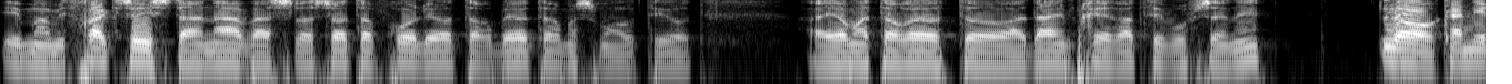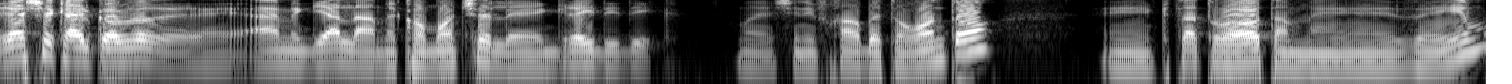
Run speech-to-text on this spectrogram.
עם המשחק שהשתנה והשלשות הפכו להיות הרבה יותר משמעותיות. היום אתה רואה אותו עדיין בחירת סיבוב שני? לא, כנראה שקייל קובר אה, היה מגיע למקומות של אה, גריידי דיק, שנבחר בטורונטו. קצת רואה אותם זהים.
